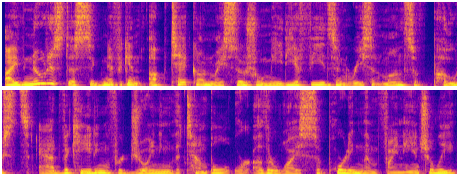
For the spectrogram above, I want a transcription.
I've noticed a significant uptick on my social media feeds in recent months of posts advocating for joining the temple or otherwise supporting them financially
